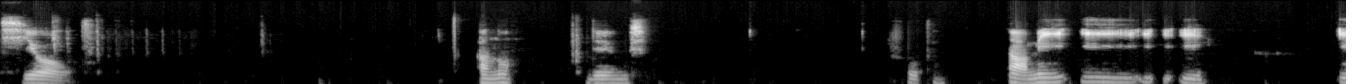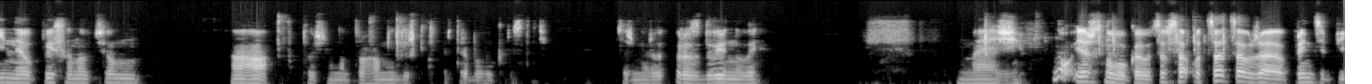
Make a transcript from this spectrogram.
cout. А ну, дивимось. Що там? А, мій і, і, і, і. І не описано в цьому. Ага, точно нам програмні дужки тепер треба використати. Це ж ми роздвинули межі. Ну, я ж знову кажу, це все, оце це вже, в принципі,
